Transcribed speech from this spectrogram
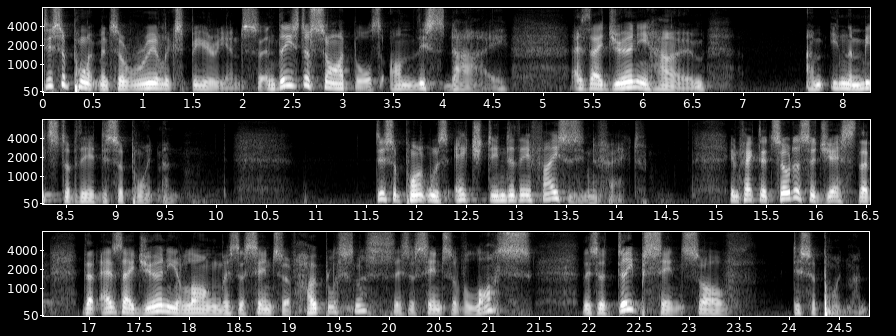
Disappointment's a real experience, and these disciples on this day, as they journey home, um, in the midst of their disappointment. Disappointment was etched into their faces, in fact. In fact, it sort of suggests that, that as they journey along, there's a sense of hopelessness, there's a sense of loss, there's a deep sense of disappointment.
